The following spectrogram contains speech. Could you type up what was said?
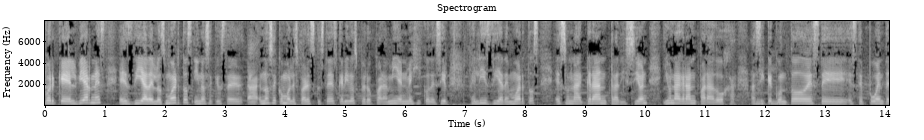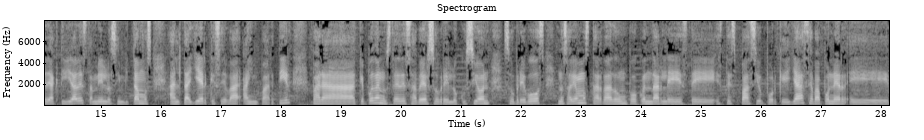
porque el viernes es Día de los Muertos y no sé qué ustedes, ah, no sé cómo les parezca a ustedes queridos, pero para mí en México decir Feliz Día de Muertos es una gran tradición y una gran paradoja. Así que con todo este este puente de actividades también los invitamos al taller que se va a impartir para que puedan ustedes saber sobre locución, sobre voz. Nos habíamos tardado un poco en darle este, este espacio porque ya se va a poner eh,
